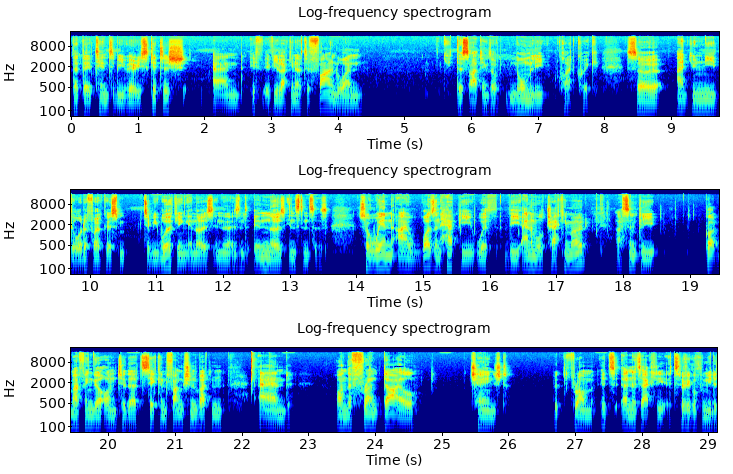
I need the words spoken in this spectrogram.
that they tend to be very skittish. And if, if you're lucky enough to find one the sightings are normally quite quick. So and you need the autofocus to be working in those in those in those instances. So when I wasn't happy with the animal tracking mode, I simply got my finger onto that second function button and on the front dial changed but from it's and it's actually it's difficult for me to,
